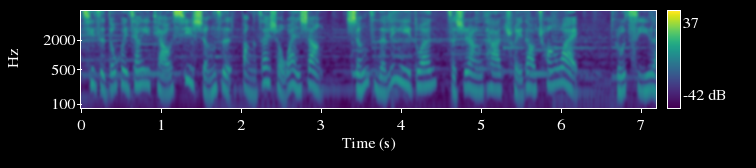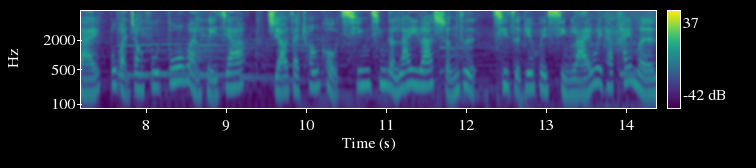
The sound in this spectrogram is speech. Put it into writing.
妻子都会将一条细绳子绑在手腕上，绳子的另一端则是让它垂到窗外。如此一来，不管丈夫多晚回家，只要在窗口轻轻的拉一拉绳子，妻子便会醒来为他开门。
